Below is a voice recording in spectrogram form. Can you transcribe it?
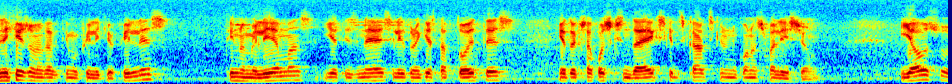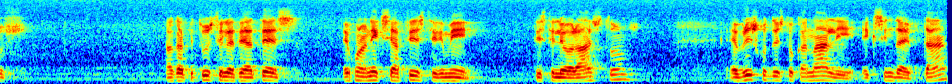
Συνεχίζουμε αγαπητοί μου φίλοι και φίλες την ομιλία μας για τις νέες ηλεκτρονικές ταυτότητες για το 666 και τις κάρτες κοινωνικών ασφαλίσεων. Για όσους αγαπητούς τηλεθεατές έχουν ανοίξει αυτή τη στιγμή τις τηλεοράσεις τους, βρίσκονται στο κανάλι 67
